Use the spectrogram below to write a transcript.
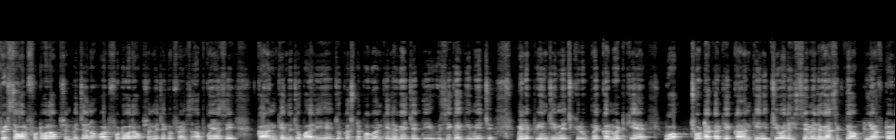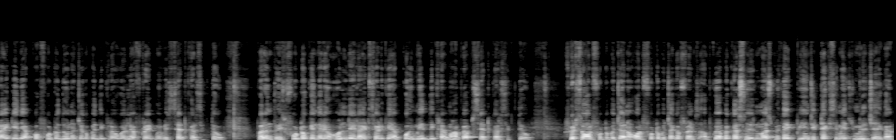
फिर से ऑल फ़ोटो वाला ऑप्शन पे जाना ऑल फ़ोटो वाले ऑप्शन में जाकर फ्रेंड्स आपको यहाँ से कान के अंदर जो बाली है, जो कृष्ण भगवान की लगाई जाती है उसी का एक इमेज मैंने पीएनजी इमेज के रूप में कन्वर्ट किया है। वो आप छोटा करके कान के नीचे वाले हिस्से में लगा सकते हो। आप लेफ़्ट और राइट यदि आपको फ़ोटो दोनों जगह पर दिख रहा होगा लेफ़्ट राइट में भी सेट कर सकते हो। परंतु इस फ़ोटो के अंदर ओनली राइट साइड के आपको इमेज दिख रहा है, वहाँ पर आप सेट कर सकते हो। फिर से ऑल फ़ोटो पे जाना ऑल फ़ोटो पे जाकर फ्रेंड्स आपको यहाँ पे कृष्ण जन्माष्टमी का एक पीएनजी टेक्स्ट इमेज मिल जाएगा।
